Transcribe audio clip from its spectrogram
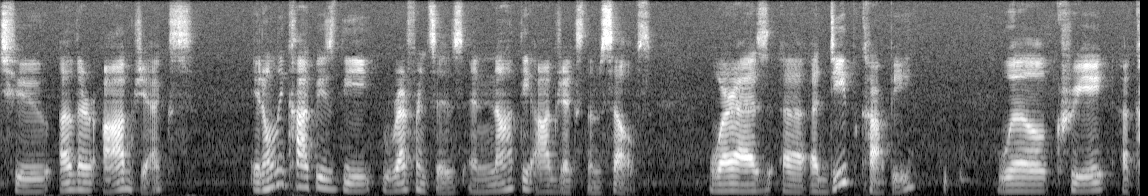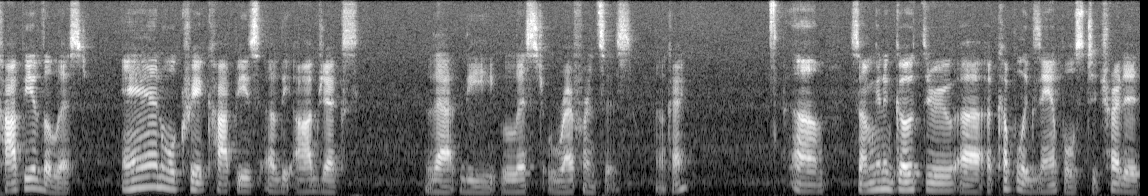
to other objects it only copies the references and not the objects themselves. Whereas uh, a deep copy will create a copy of the list and will create copies of the objects that the list references. Okay, um, so I'm going to go through uh, a couple examples to try to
